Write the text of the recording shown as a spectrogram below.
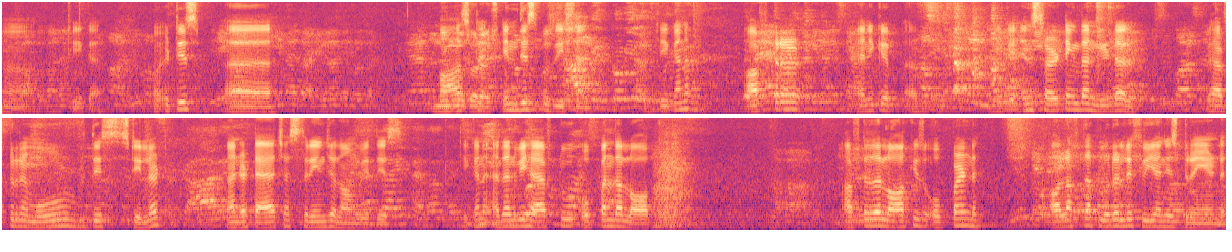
हाँ ठीक है इट इज़ पास्ट इन दिस पोजीशन ठीक है ना आफ्टर यानी कि यानी कि इंसर्टिंग द नीडल you have to remove this stillet and attach a syringe along with this ठीक है ना and then we have to open the lock after the lock is opened all of the pleural effusion is drained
